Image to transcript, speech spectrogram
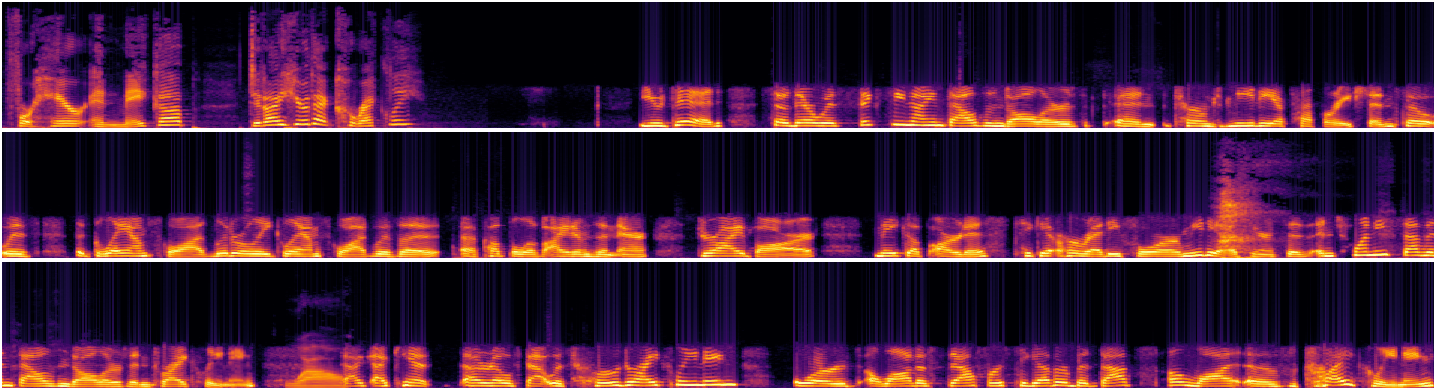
for hair and makeup. Did I hear that correctly? You did. So there was sixty-nine thousand dollars in termed media preparation. So it was the Glam Squad. Literally, Glam Squad was a, a couple of items in there. Dry bar, makeup artist to get her ready for media appearances, and twenty-seven thousand dollars in dry cleaning. Wow. I, I can't. I don't know if that was her dry cleaning or a lot of staffers together, but that's a lot of dry cleaning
